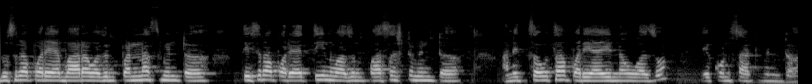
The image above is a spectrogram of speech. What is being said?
दुसरा पर्याय बारा वाजून पन्नास मिनटं तिसरा पर्याय तीन वाजून पासष्ट मिनटं आणि चौथा पर्याय नऊ वाजून एकोणसाठ मिनटं.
